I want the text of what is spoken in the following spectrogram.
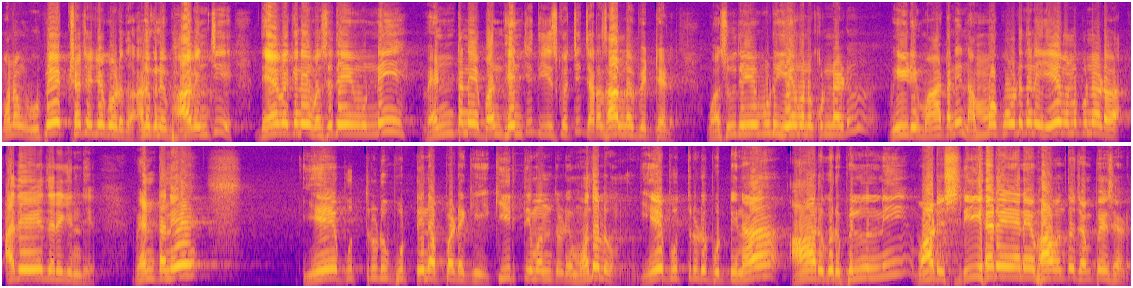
మనం ఉపేక్ష చేయకూడదు అనుకుని భావించి దేవకిని వసుదేవుణ్ణి వెంటనే బంధించి తీసుకొచ్చి చెరసాల్లో పెట్టాడు. వసుదేవుడు ఏమనుకున్నాడు? వీడి మాటని నమ్మకూడదని ఏమనుకున్నాడో అదే జరిగింది. వెంటనే ఏ పుత్రుడు పుట్టినప్పటికీ కీర్తిమంతుడి మొదలు ఏ పుత్రుడు పుట్టినా ఆరుగురు పిల్లల్ని వాడు శ్రీహరే అనే భావంతో చంపేశాడు.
